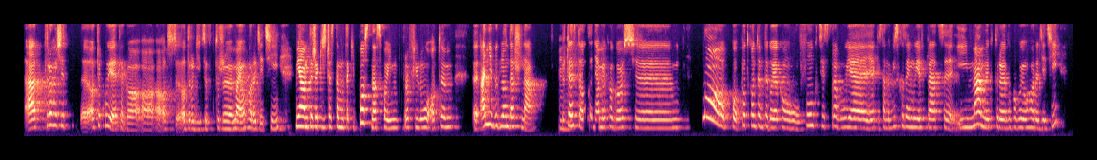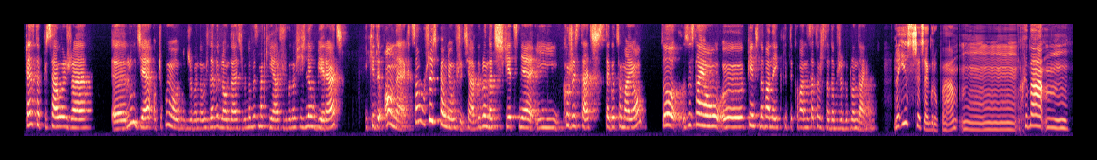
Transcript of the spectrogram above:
a trochę się e, oczekuje tego od, od rodziców, którzy mają chore dzieci. Miałam też jakiś czas temu taki post na swoim profilu o tym, e, a nie wyglądasz na, że mhm. często oceniamy kogoś e, no, po, pod kątem tego, jaką funkcję sprawuje, jakie stanowisko zajmuje w pracy i mamy, które wychowują chore dzieci, często pisały, że ludzie oczekują od nich, że będą źle wyglądać, że będą bez makijażu, że będą się źle ubierać. I kiedy one chcą żyć pełnią życia, wyglądać świetnie i korzystać z tego, co mają, to zostają e, piętnowane i krytykowane za to, że za dobrze wyglądają. No i jest trzecia grupa. Hmm, chyba hmm,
